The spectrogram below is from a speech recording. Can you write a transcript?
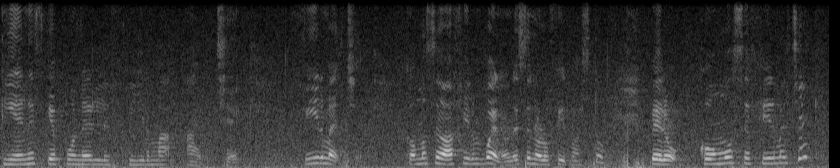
tienes que ponerle firma al cheque. Firma el cheque. ¿Cómo se va a firmar? Bueno, ese no lo firmas tú, pero ¿cómo se firma el cheque?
